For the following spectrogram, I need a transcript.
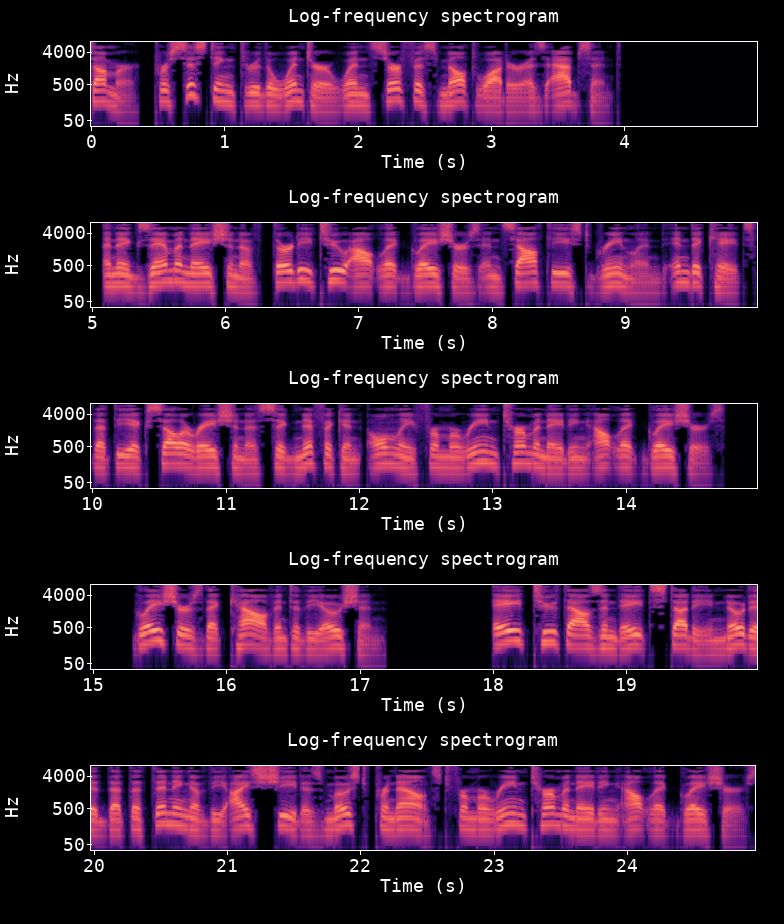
summer, persisting through the winter when surface meltwater is absent. An examination of 32 outlet glaciers in southeast Greenland indicates that the acceleration is significant only for marine terminating outlet glaciers glaciers that calve into the ocean. A 2008 study noted that the thinning of the ice sheet is most pronounced for marine terminating outlet glaciers.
